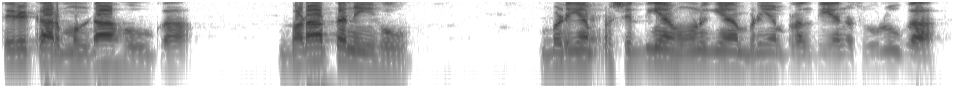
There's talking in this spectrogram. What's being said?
ਤੇਰੇ ਘਰ ਮੁੰਡਾ ਹੋਊਗਾ। ਬੜਾ ਧਨੀ ਹੋਊ। ਬੜੀਆਂ ਪ੍ਰਸਿੱਧੀਆਂ ਹੋਣਗੀਆਂ ਬੜੀਆਂ ਬੁਲੰਦੀਆਂ ਨਸੂਲੂਗਾ ਹੂੰ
